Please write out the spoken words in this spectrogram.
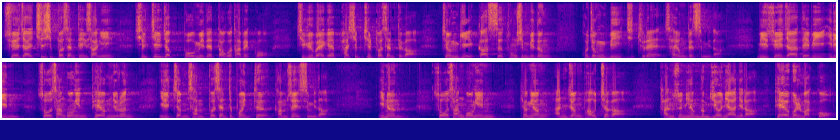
수혜자의 70% 이상이 실질적 도움이 됐다고 답했고 지급액의 87%가 전기, 가스, 통신비 등 고정비 지출에 사용됐습니다. 미수혜자 대비 1인 소상공인 폐업률은 1.3%포인트 감소했습니다. 이는 소상공인 경영 안정 바우처가 단순 현금 지원이 아니라 폐업을 막고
